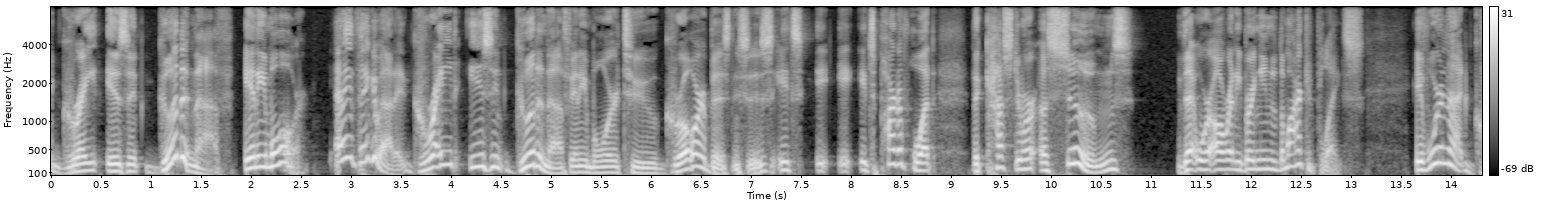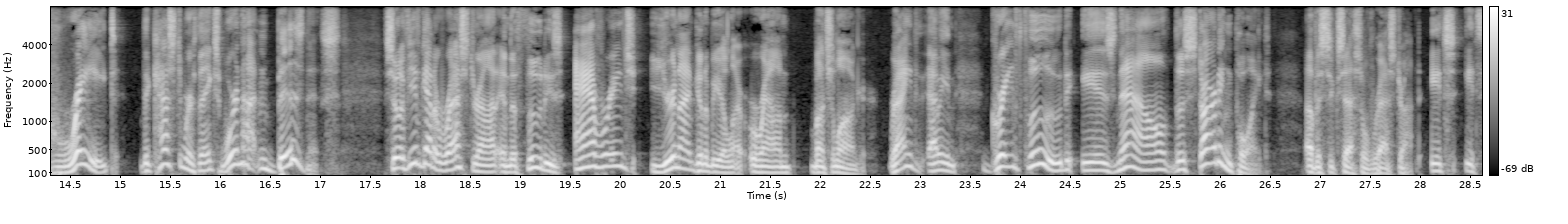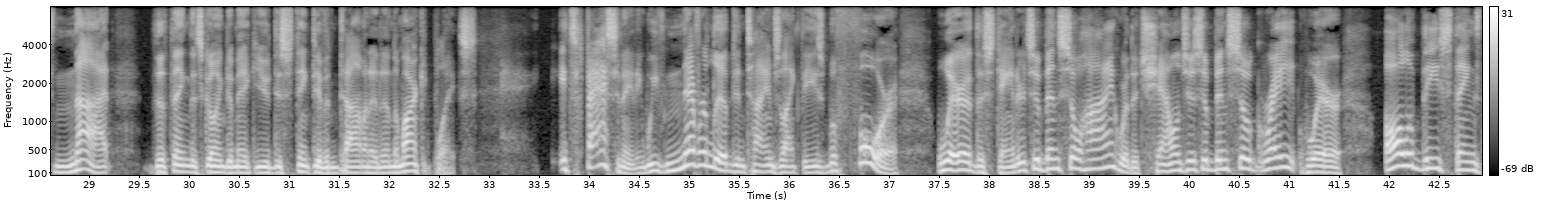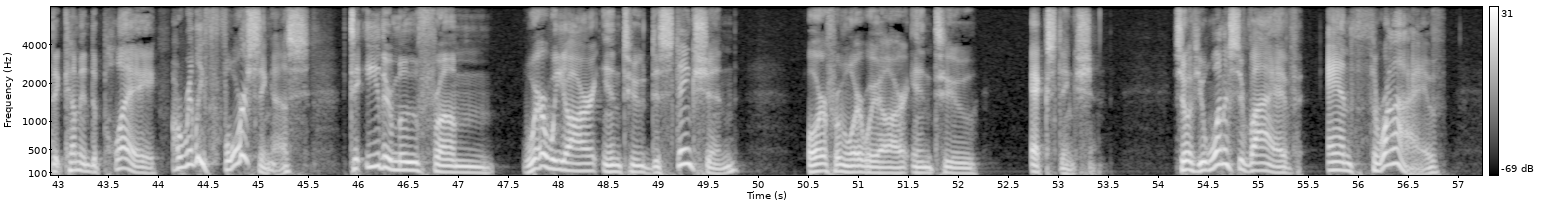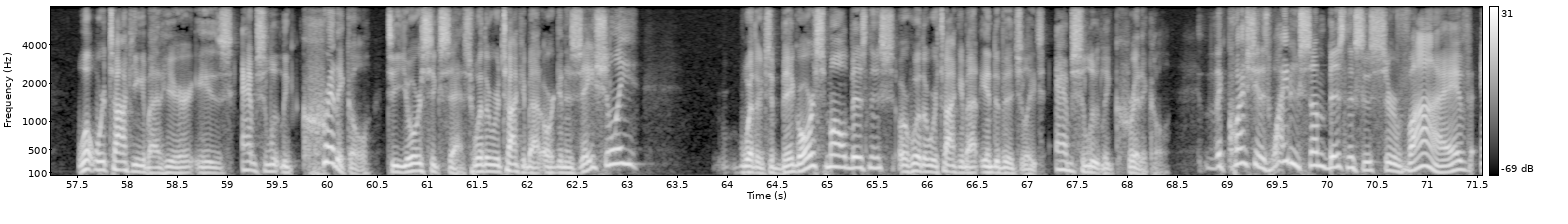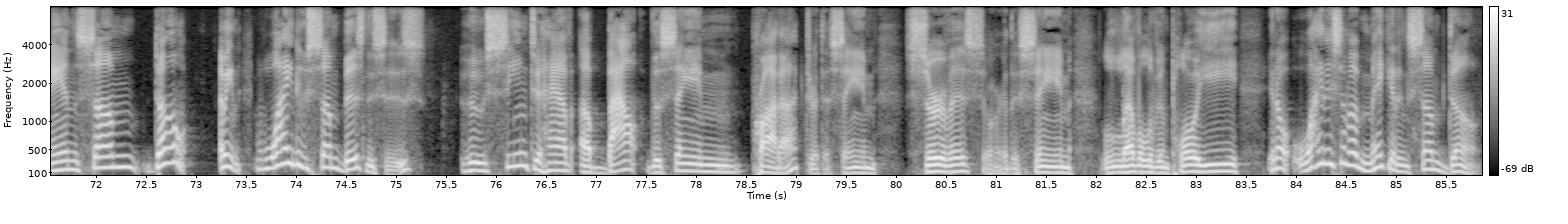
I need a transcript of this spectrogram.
great isn't good enough anymore. I mean, think about it. Great isn't good enough anymore to grow our businesses. It's it's part of what the customer assumes that we're already bringing to the marketplace. If we're not great, the customer thinks we're not in business. So if you've got a restaurant and the food is average, you're not going to be around much longer, right? I mean, great food is now the starting point of a successful restaurant. It's it's not the thing that's going to make you distinctive and dominant in the marketplace. It's fascinating. We've never lived in times like these before where the standards have been so high, where the challenges have been so great, where all of these things that come into play are really forcing us to either move from where we are into distinction or from where we are into extinction. So if you want to survive and thrive, what we're talking about here is absolutely critical to your success, whether we're talking about organizationally, whether it's a big or small business, or whether we're talking about individually. It's absolutely critical. The question is why do some businesses survive and some don't? I mean, why do some businesses who seem to have about the same product or the same service or the same level of employee, you know, why do some of them make it and some don't?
